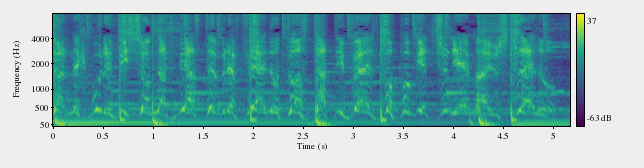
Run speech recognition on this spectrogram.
Czarne chmury wiszą nad miastem refrenu. To ostatni wers, bo powietrzu nie ma już tlenu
